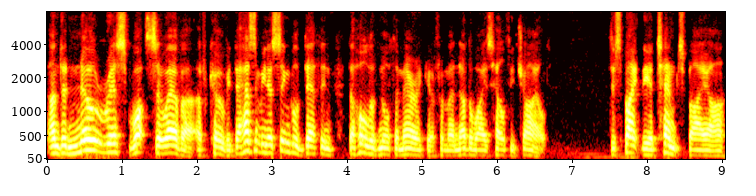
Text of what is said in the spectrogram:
under no risk whatsoever of COVID. There hasn't been a single death in the whole of North America from an otherwise healthy child despite the attempt by our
